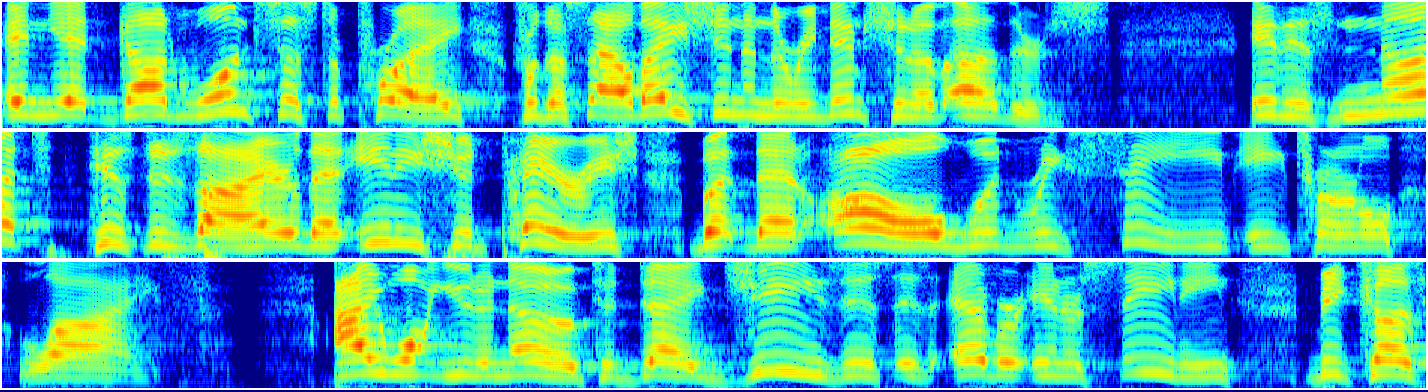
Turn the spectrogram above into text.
and yet God wants us to pray for the salvation and the redemption of others. It is not his desire that any should perish, but that all would receive eternal life. I want you to know today Jesus is ever interceding because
